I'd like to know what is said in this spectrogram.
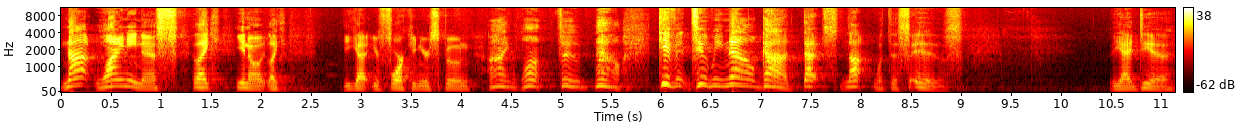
Not whininess, like, you know, like you got your fork and your spoon. I want food now. Give it to me now, God. That's not what this is. The idea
